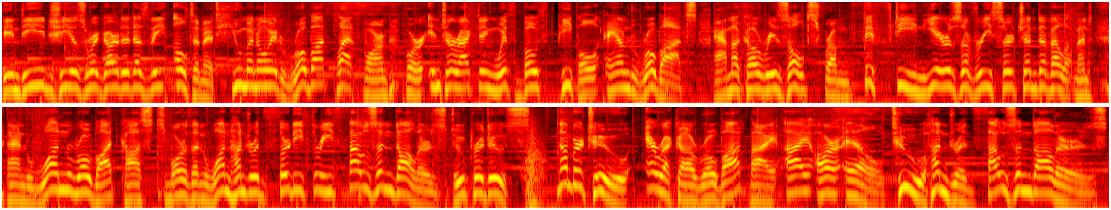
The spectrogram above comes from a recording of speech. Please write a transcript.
Indeed, she is regarded as the ultimate humanoid robot platform for interacting interacting with both people and robots. Ameca results from 15 years of research and development, and one robot costs more than $133,000 to produce. Number 2. Erica Robot by IRL $200,000.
